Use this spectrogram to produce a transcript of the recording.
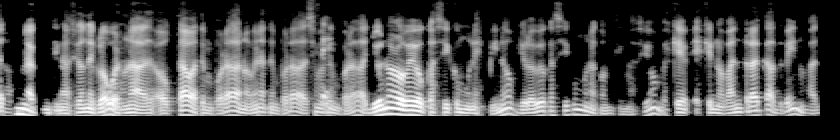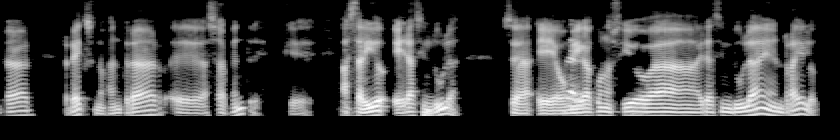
es una continuación de Clone Wars, una octava temporada, novena temporada, décima Sí. temporada. Yo no lo veo casi como un spin-off, yo lo veo casi como una continuación. Es que, es que nos va a entrar Cat Bane, nos va a entrar Rex, nos va a entrar eh, Asajj Ventress, que ha salido Era Syndulla. O sea, eh, Omega conoció a Era Syndulla en Rylot,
